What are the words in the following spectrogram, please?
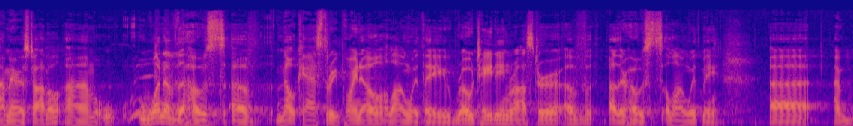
I'm Aristotle. I'm one of the hosts of Meltcast 3.0, along with a rotating roster of other hosts along with me. Uh, I'm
